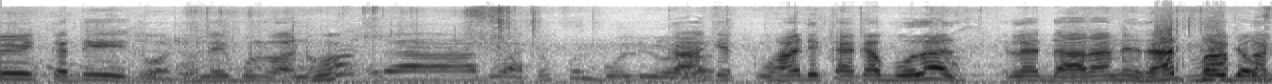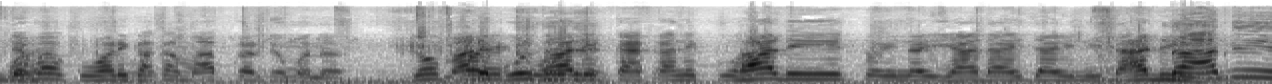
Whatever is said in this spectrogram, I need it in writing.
એ કદી દોઢું નહીં બોલવાનું હો. દ્વાટું કોણ બોલ્યું? કારણ કે કુહાડી કાકા બોલે એટલે દારાને રાત થઈ જવું પડે. બા, કુહાડી કાકા માફ કરજો મને. જો મારી મારી ભૂલ ગઈ. કાકાની કુહાડી તો એને યાદ આવી જાય એની દાદી દાદી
